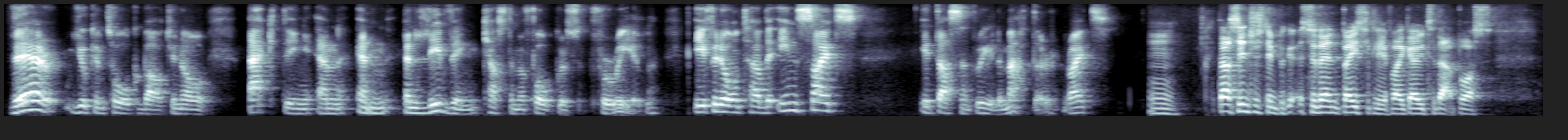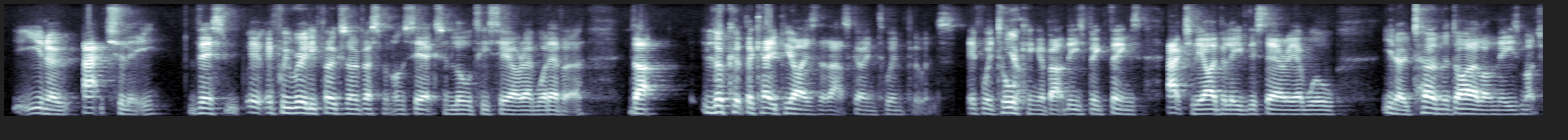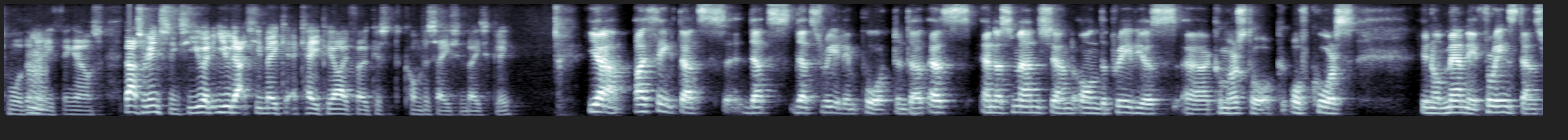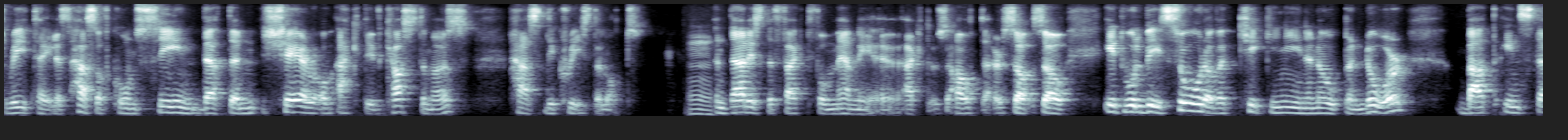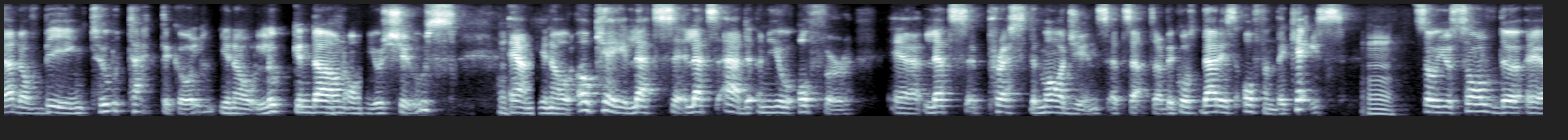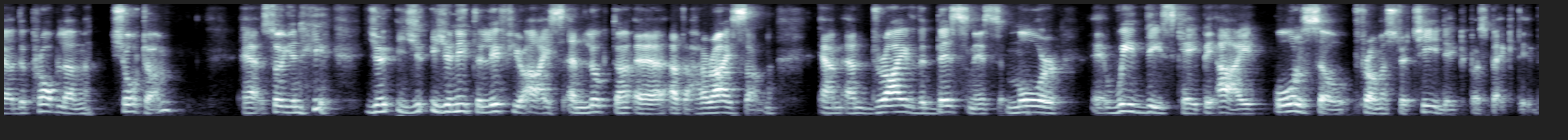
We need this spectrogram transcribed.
There you can talk about, you know, acting and and and living customer focus for real. If you don't have the insights it doesn't really matter, right? Mm. That's interesting. Because, so then, basically, if I go to that boss, you know, actually, this if we really focus our investment on CX and loyalty, CRM, whatever, that look at the KPIs that that's going to influence. If we're talking yeah. about these big things, actually, I believe this area will, you know, turn the dial on these much more than mm. anything else. That's really interesting. So you would you'd actually make it a KPI focused conversation, basically. Yeah, I think that's that's that's really important. As and as mentioned on the previous uh, commerce talk, of course, you know many, for instance, retailers has of course seen that the share of active customers has decreased a lot, mm. and that is the fact for many uh, actors out there. So so it will be sort of a kicking in an open door. But instead of being too tactical, you know, looking down on your shoes, and you know okay let's let's add a new offer uh, let's press the margins etc because that is often the case mm. so you solve the uh, the problem short term uh, so you need you, you you need to lift your eyes and look the, uh, at the horizon and and drive the business more uh, with this KPI also from a strategic perspective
